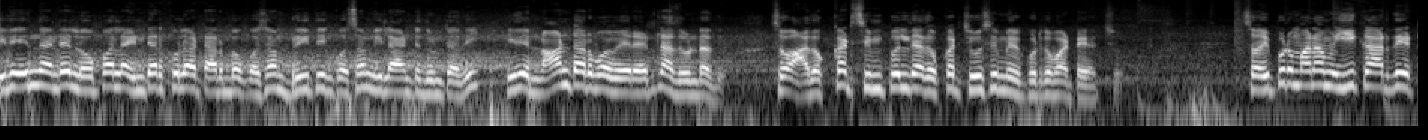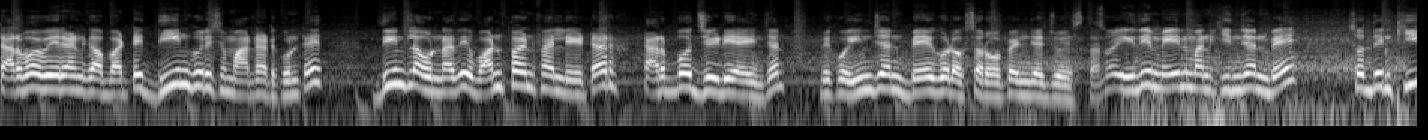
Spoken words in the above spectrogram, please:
ఇది ఏంటంటే లోపల ఇంటర్కూలర్ టర్బో కోసం బ్రీతింగ్ కోసం ఇలాంటిది ఉంటుంది. ఇది నాన్ టర్బో వేరియంట్లో అది ఉండదు. సో అదొక్కటి సింపుల్ది అదొక్కటి చూసి మీరు గుర్తుపట్టేయచ్చు. సో ఇప్పుడు మనం ఈ కార్ది టర్బో వేరియంట్ కాబట్టి దీని గురించి మాట్లాడుకుంటే దీంట్లో ఉన్నది one point five litre turbo GDI engine మీకు ఇంజన్ బే కూడా ఒకసారి ఓపెన్ చేసి చూపిస్తాను. సో ఇది మెయిన్ మనకి ఇంజన్ బే సో దీని కీ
